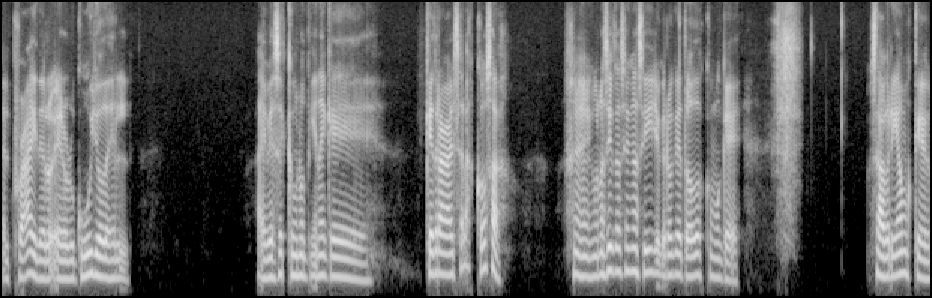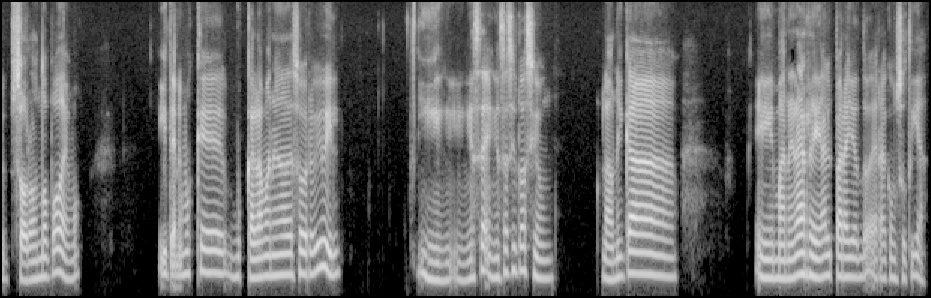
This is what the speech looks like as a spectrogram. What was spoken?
el pride, el el orgullo de él. Hay veces que uno tiene que que tragarse las cosas. En una situación así, yo creo que todos como que sabríamos que solos no podemos y tenemos que buscar la manera de sobrevivir. Y en ese en esa situación, la única eh, manera real para ellos 2 era con su tía.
